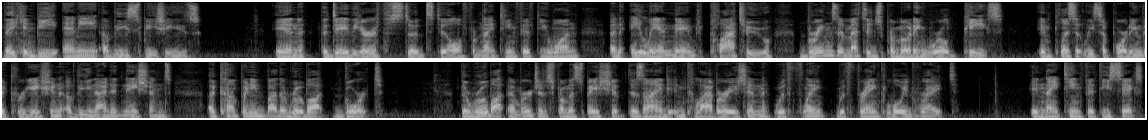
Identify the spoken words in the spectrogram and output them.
they can be any of these species. In The Day the Earth Stood Still from 1951, an alien named Klaatu brings a message promoting world peace implicitly supporting the creation of the United Nations, accompanied by the robot Gort. The robot emerges from a spaceship designed in collaboration with Frank, with Frank Lloyd Wright. In 1956,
